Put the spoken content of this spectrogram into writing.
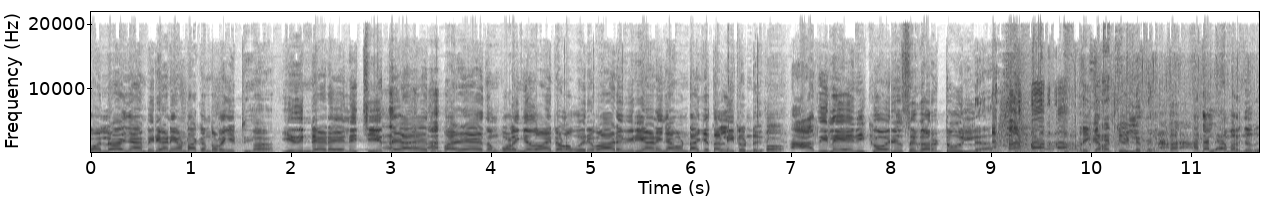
കൊല്ലമായി ഞാൻ ബിരിയാണി ഉണ്ടാക്കാൻ തുടങ്ങിയിട്ട്. ഇതിന്റെ ഇടയിൽ ചീത്തയായതും പഴയതും പൊളിഞ്ഞതുമായിട്ടുള്ള ഒരുപാട് ബിരിയാണി ഞാൻ ഉണ്ടാക്കി തള്ളിയിട്ടുണ്ട്. അതിൽ എനിക്ക് ഒരു സിഗരറ്റും ഇല്ല. സിഗരറ്റും ഇല്ലെന്നല്ല? അതല്ല ഞാൻ പറഞ്ഞത്.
